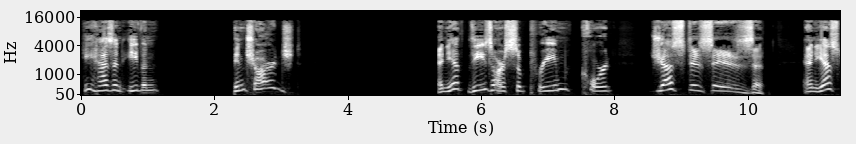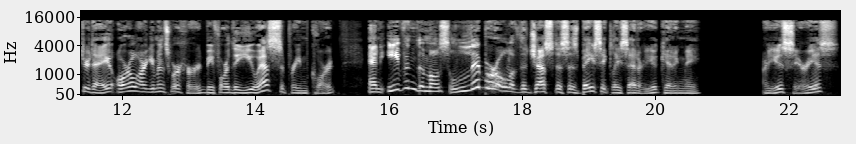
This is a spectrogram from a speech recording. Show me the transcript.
He hasn't even been charged. And yet, these are Supreme Court justices. And yesterday, oral arguments were heard before the U.S. Supreme Court, and even the most liberal of the justices basically said, Are you kidding me? Are you serious?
